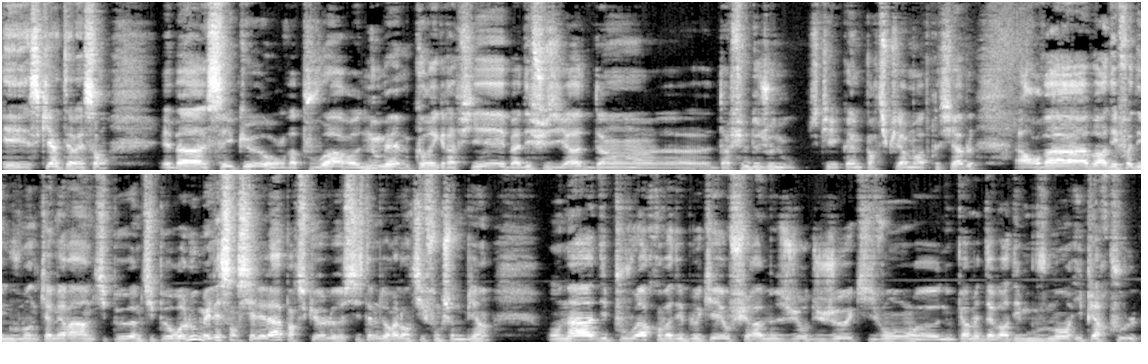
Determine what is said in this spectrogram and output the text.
Et ce qui est intéressant, eh ben, c'est que on va pouvoir euh, nous-mêmes chorégraphier bah, des fusillades d'un euh, d'un film de John Woo, ce qui est quand même particulièrement appréciable. Alors on va avoir des fois des mouvements de caméra un petit peu un petit peu relous, mais l'essentiel est là parce que le système de ralenti fonctionne bien. On a des pouvoirs qu'on va débloquer au fur et à mesure du jeu qui vont euh, nous permettre d'avoir des mouvements hyper cool,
